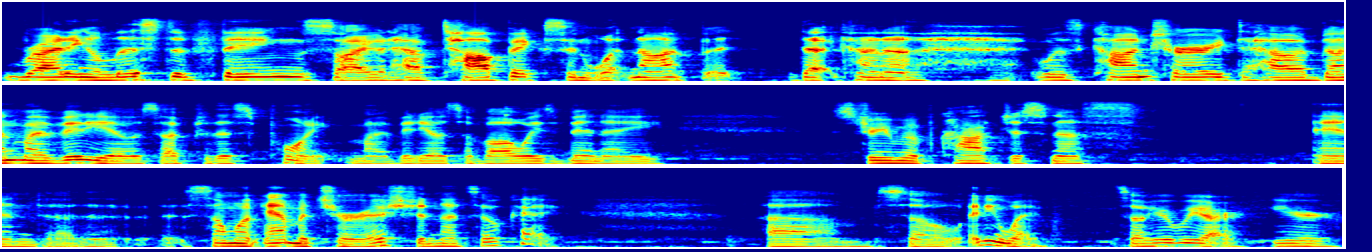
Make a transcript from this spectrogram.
writing a list of things so I could have topics and whatnot, but that kind of was contrary to how I've done my videos up to this point. My videos have always been a stream of consciousness and uh, somewhat amateurish, and that's okay. Um, so anyway, so here we are, year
